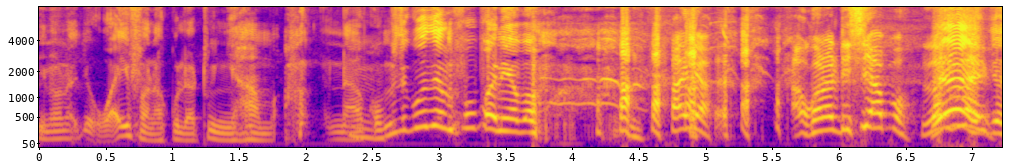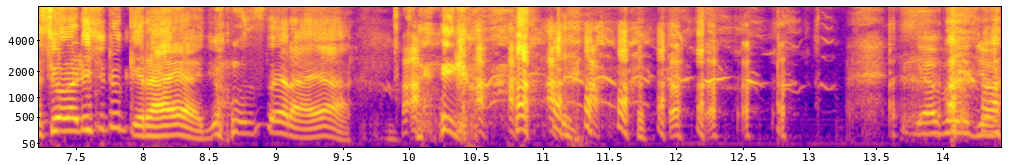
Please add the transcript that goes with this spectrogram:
inaona jo wife anakula tu nyama. Nako msikuze mfupa ni aba haya ukanadishi hapo. Live, live. tu kiraya jo sasa raya. Jambo jo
